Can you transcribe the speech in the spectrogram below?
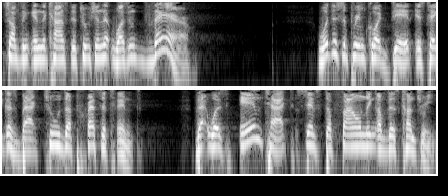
something in the Constitution that wasn't there. What the Supreme Court did is take us back to the precedent that was intact since the founding of this country.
